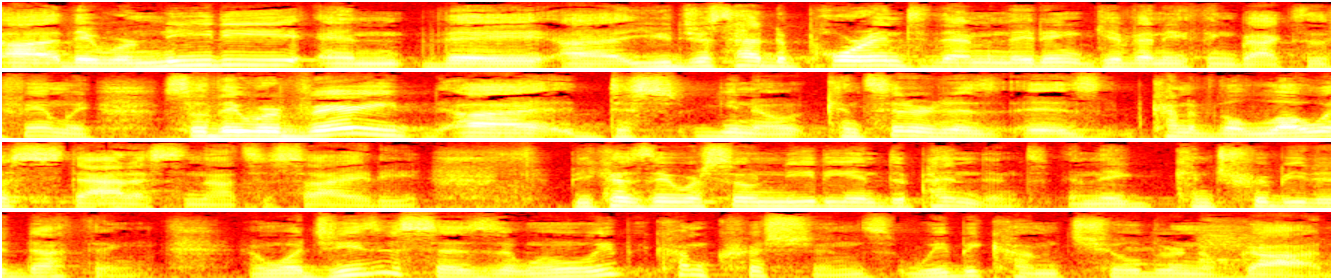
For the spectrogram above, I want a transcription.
uh, they were needy and they, uh, you just had to pour into them and they didn't give anything back to the family. So they were very, uh, dis, you know, considered as, as kind of the lowest status in that society because they were so needy and dependent and they contributed nothing. And what Jesus says is that when we become Christians, we become children of God.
